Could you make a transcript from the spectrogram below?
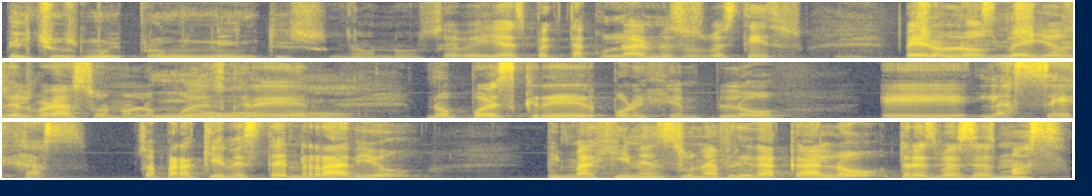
pechos muy prominentes, No, no, se veía espectacular en esos vestidos. Pero los vellos del brazo no lo puedes No, creer. no. No. puedes creer, por ejemplo, eh, las cejas. O sea, para quien esté en radio, imagínense una Frida Kahlo tres veces más.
